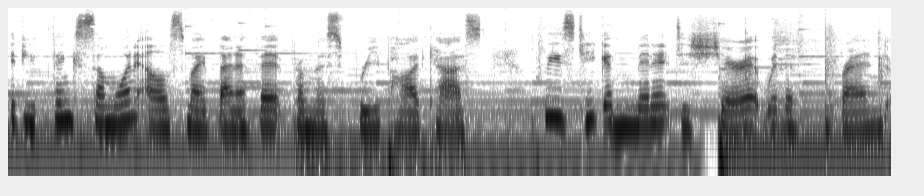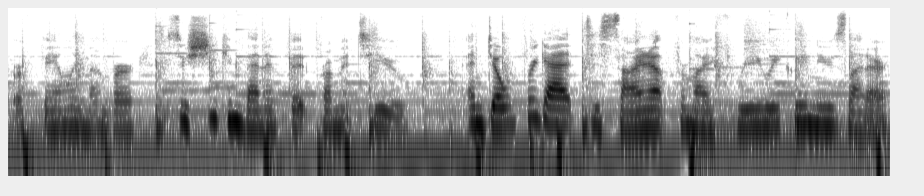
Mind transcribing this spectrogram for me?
If you think someone else might benefit from this free podcast, please take a minute to share it with a friend or family member so she can benefit from it too. And don't forget to sign up for my free weekly newsletter.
